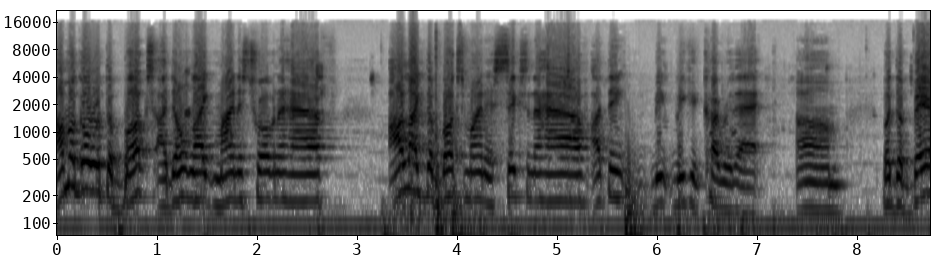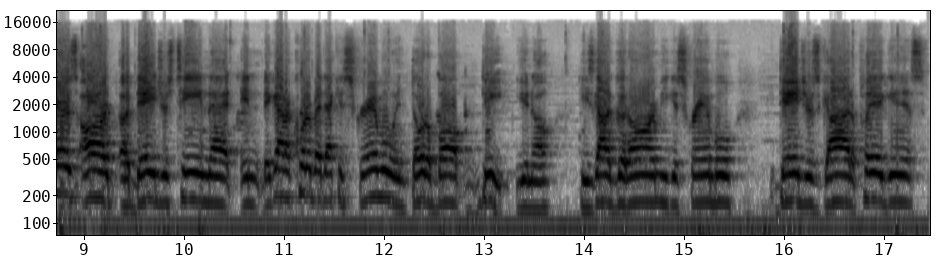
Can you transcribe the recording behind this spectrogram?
I'm gonna go with the Bucks. I don't like minus 12 and a half. I like the Bucks minus six and a half. I think we, we could cover that. Um, but the Bears are a dangerous team that and they got a quarterback that can scramble and throw the ball deep. You know, he's got a good arm. He can scramble. Dangerous guy to play against.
